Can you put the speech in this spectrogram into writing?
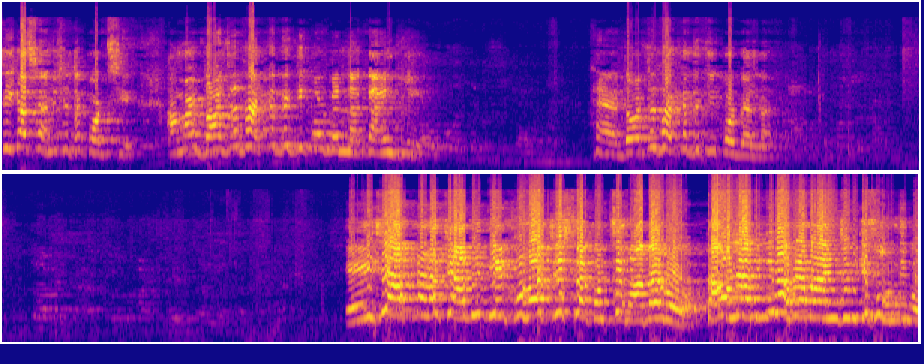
ঠিক আছে আমি সেটা করছি। আমার দরজা ধাক্কাতে কি করবেন না কাইন্ডলি হ্যাঁ দরজা ধাক্কাতে কি করবেন না। এই যে আপনারা চাবি দিয়ে খোলার চেষ্টা করছেন আদারও তাহলে আমি কীভাবে আমার আইনজীবীকে ফোন দিব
